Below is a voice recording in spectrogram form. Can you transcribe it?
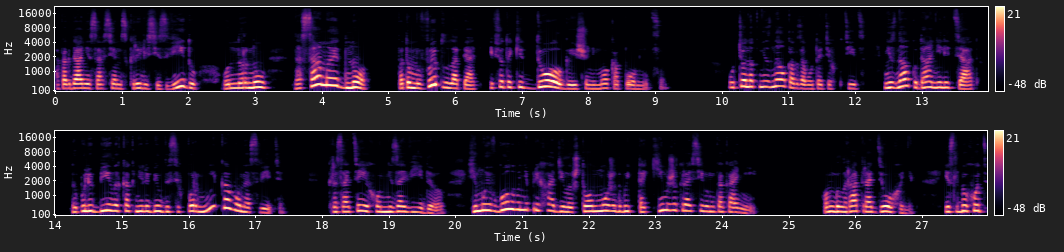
а когда они совсем скрылись из виду, он нырнул на самое дно, потом выплыл опять и все-таки долго еще не мог опомниться. Утенок не знал, как зовут этих птиц, не знал, куда они летят, но полюбил их, как не любил до сих пор никого на свете. Красоте их он не завидовал, ему и в голову не приходило, что он может быть таким же красивым, как они. Он был рад радеханик, если бы хоть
